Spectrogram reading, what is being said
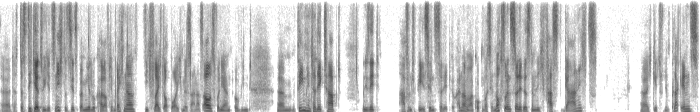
Äh, das, das, seht ihr natürlich jetzt nicht. Das ist jetzt bei mir lokal auf dem Rechner. Sieht vielleicht auch bei euch ein bisschen anders aus, weil ihr irgendwie ein ähm, Theme hinterlegt habt. Und ihr seht, H5P ist installiert. Wir können aber mal gucken, was hier noch so installiert ist, nämlich fast gar nichts. Äh, ich gehe zu den Plugins.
